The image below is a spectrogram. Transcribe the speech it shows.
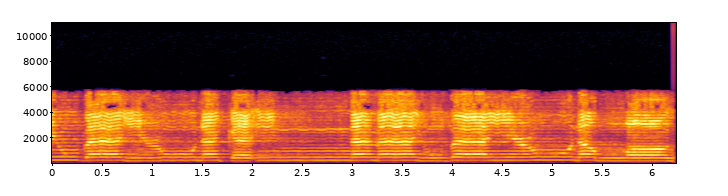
يبايعونك انما يبايعون الله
